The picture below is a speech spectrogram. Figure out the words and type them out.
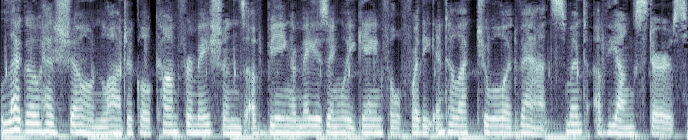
LEGO has shown logical confirmations of being amazingly gainful for the intellectual advancement of youngsters.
